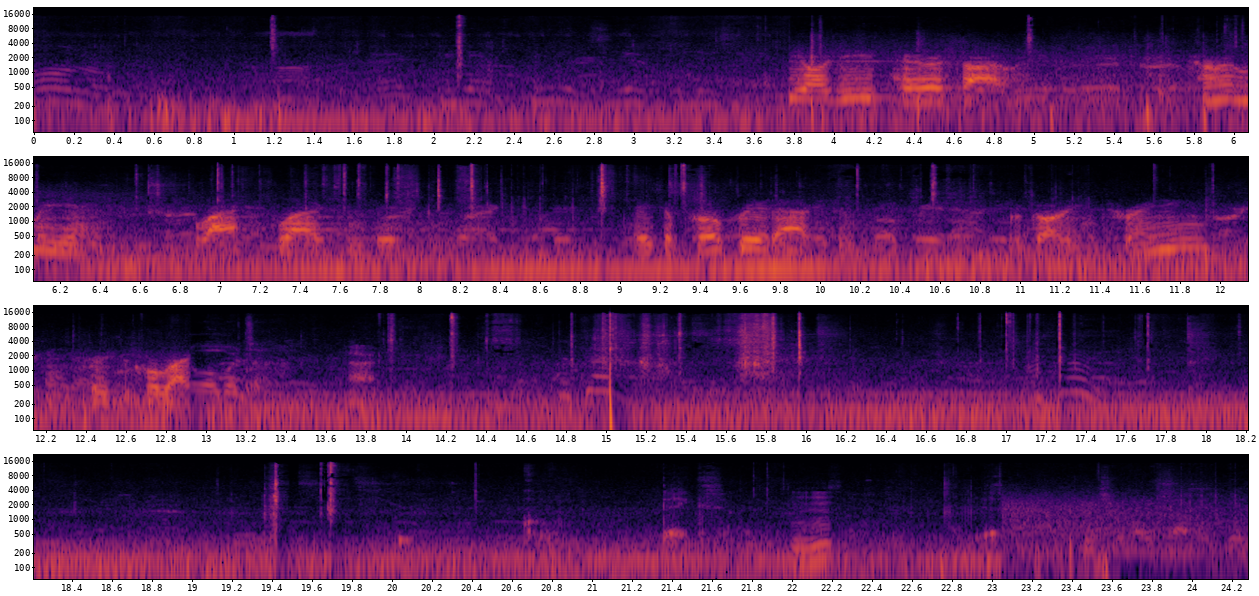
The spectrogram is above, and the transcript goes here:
oh no. Uh, you got, you got, PRD Parris Island is currently in black flag condition. Take appropriate action regarding training and physical activity. One more time. All right. Cool. Thanks. Mm-hmm. Get your legs up like this.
